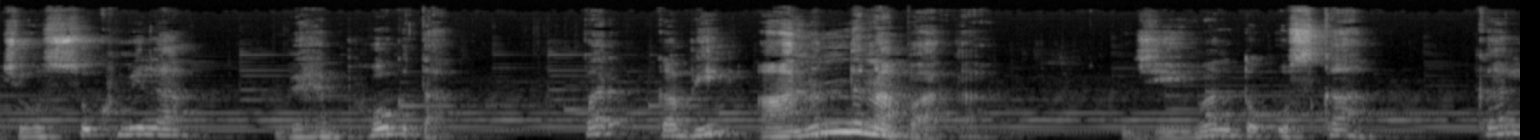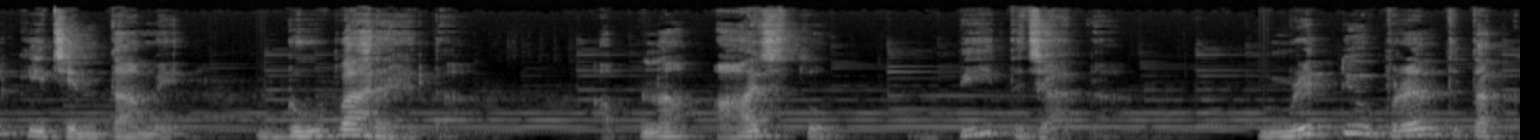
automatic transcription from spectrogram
जो सुख मिला, वह भोगता, पर कभी आनंद ना पाता। जीवन तो उसका कल की चिंता में डूबा रहता। अपना आज तो बीत जाता। मृत्यु पर्यंत तक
